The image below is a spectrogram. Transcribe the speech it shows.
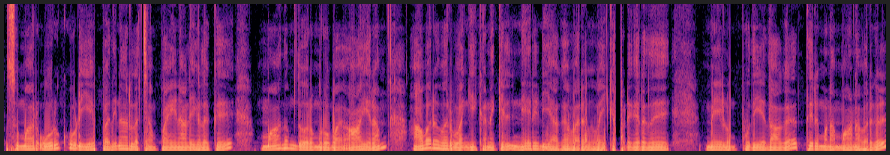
சுமார் ஒரு கோடியே பதினாறு லட்சம் பயனாளிகளுக்கு மாதந்தோறும் ரூபாய் ஆயிரம் அவரவர் வங்கி கணக்கில் நேரடியாக வரவு வைக்கப்படுகிறது. மேலும் புதியதாக திருமணமானவர்கள்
